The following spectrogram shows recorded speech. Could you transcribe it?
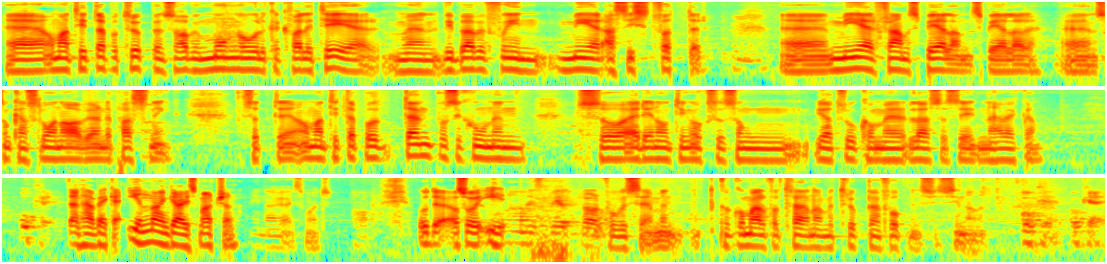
Eh, om man tittar på truppen så har vi många olika kvaliteter. Men vi behöver få in mer assistfötter. Eh, mer framspelande spelare eh, som kan slå en avgörande passning. Så att, eh, om man tittar på den positionen så är det någonting också som jag tror kommer lösa sig den här veckan. Okay. Den här veckan, innan Gais-matchen? Innan Gais-matchen. Ja. Och det, alltså, i... Han är spelklar får vi se, men kan kommer i alla fall träna med truppen förhoppningsvis innan. Okej, okay, okej.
